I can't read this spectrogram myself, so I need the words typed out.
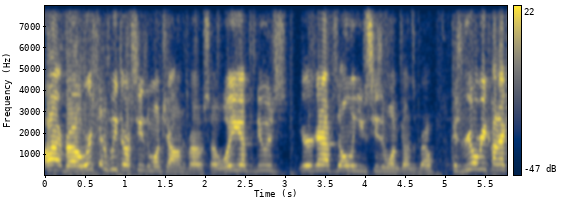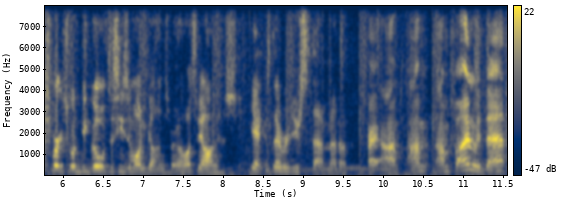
All right, bro. We're just gonna complete through our season one challenge, bro. So what you have to do is you're gonna have to only use season one guns, bro. Because real recon experts would be good with the season one guns, bro. Let's be honest. Yeah, because they were used to that meta. Alright, I'm, I'm, I'm fine with that.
